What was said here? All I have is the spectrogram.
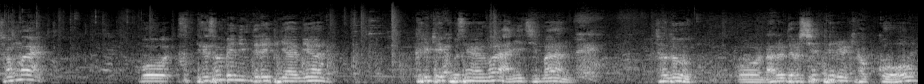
정말 뭐 대선배님들에 비하면 그렇게 고생한 건 아니지만 저도 어, 나름대로 실패를 겪고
